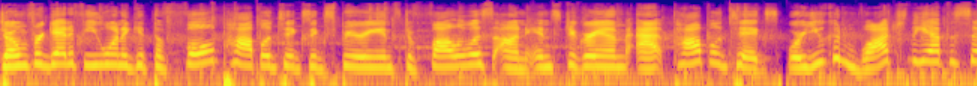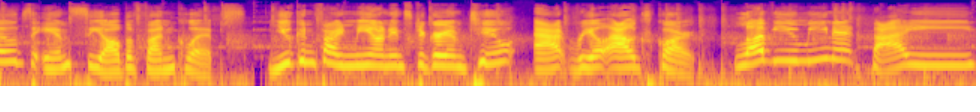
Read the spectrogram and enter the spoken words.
Don't forget, if you want to get the full Poplitics experience, to follow us on Instagram at Poplitics, where you can watch the episodes and see all the fun clips. You can find me on Instagram too at Real Alex Clark. Love you, mean it. Bye.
